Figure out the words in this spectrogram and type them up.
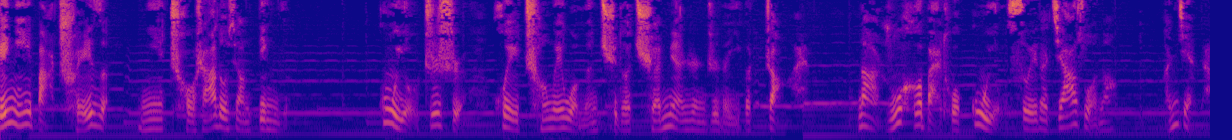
给你一把锤子，你瞅啥都像钉子。固有知识会成为我们取得全面认知的一个障碍。那如何摆脱固有思维的枷锁呢？很简单，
